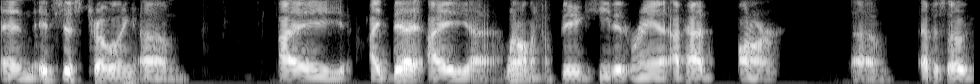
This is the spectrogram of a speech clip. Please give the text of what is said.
and it's just troubling. Um, I I did I uh, went on like a big heated rant I've had on our um, episode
